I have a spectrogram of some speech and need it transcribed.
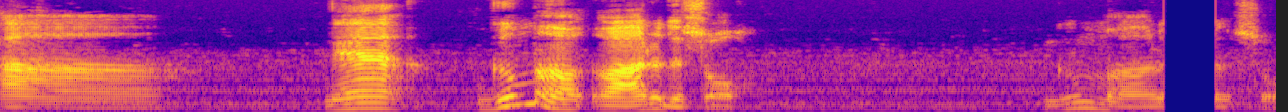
あー。ね群馬はあるでしょう。群馬あるでしょう。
